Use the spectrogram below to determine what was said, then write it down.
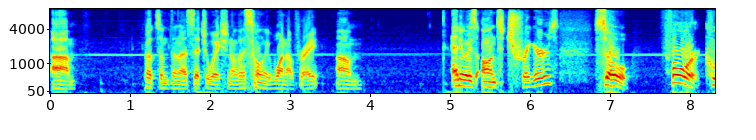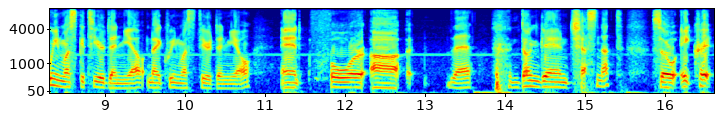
um, put something that's situational. That's only one of, right? Um, anyways, on to triggers. So for Queen Musketeer Danielle, Knight Queen Musketeer Danielle, and for uh, the Dungan Chestnut. So eight crit,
